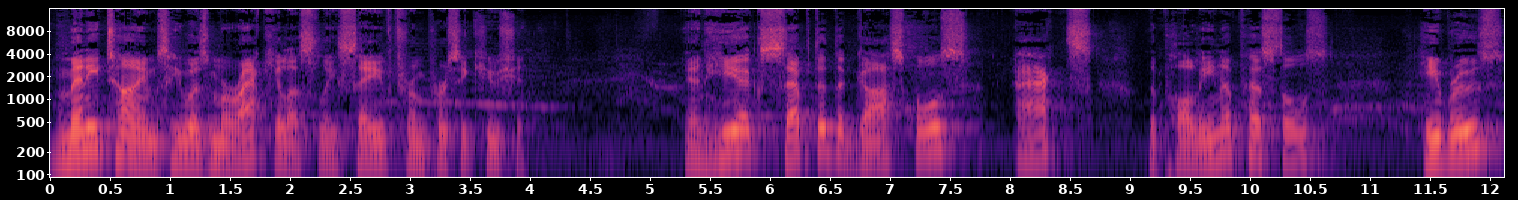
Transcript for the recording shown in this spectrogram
Many times he was miraculously saved from persecution. And he accepted the Gospels, Acts, the Pauline epistles, Hebrews,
